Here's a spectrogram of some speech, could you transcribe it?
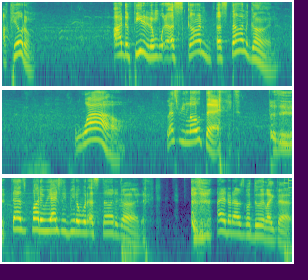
I killed him. I defeated him with a stun, a stun gun. Wow. Let's reload that. That's funny. We actually beat him with a stun gun. I didn't know that I was gonna do it like that.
